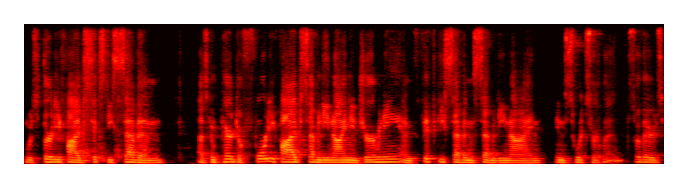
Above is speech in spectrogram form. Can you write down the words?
was 35.67 as compared to 45.79 in Germany and 57.79 in Switzerland. So there's,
